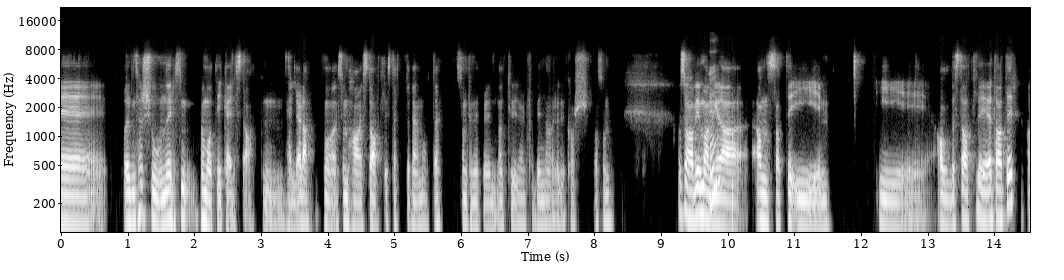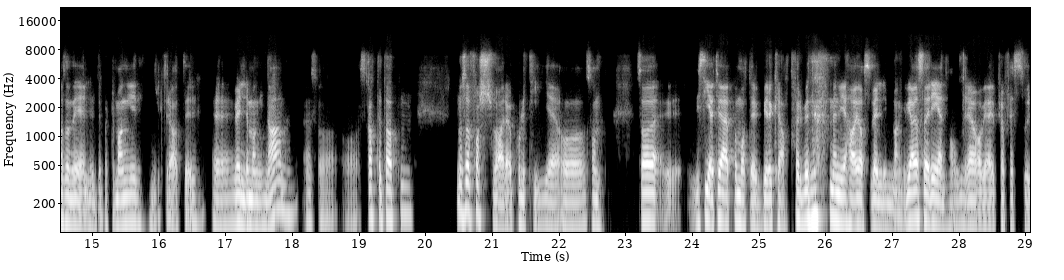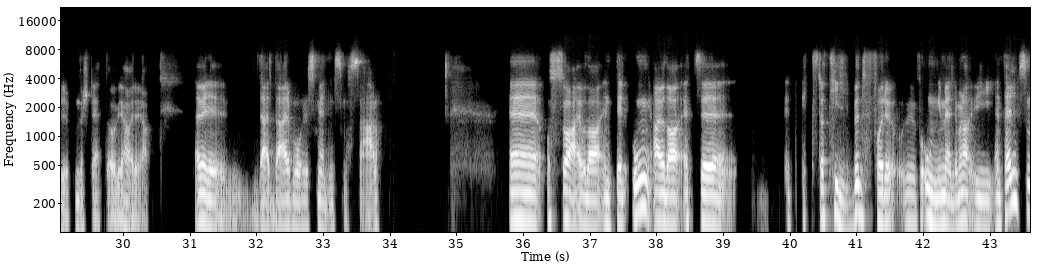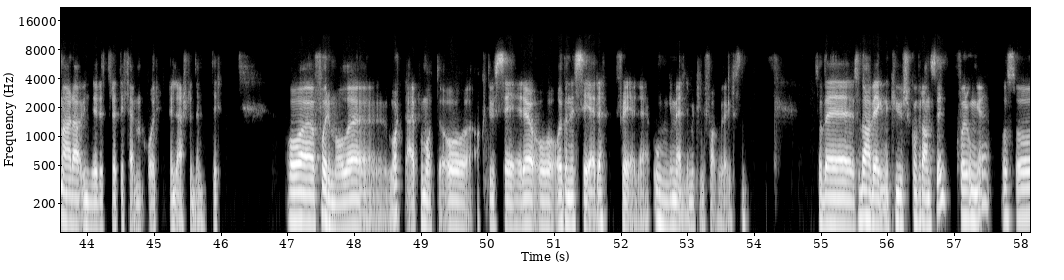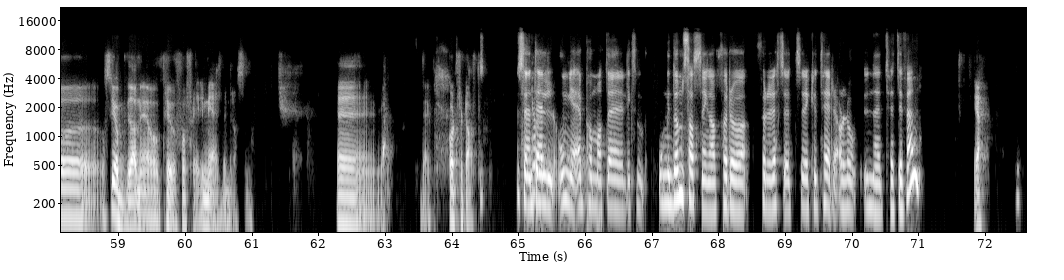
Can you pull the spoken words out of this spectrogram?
eh, organisasjoner som på en måte ikke er i staten heller, da, og som har statlig støtte på en måte. Som f.eks. Naturvernforbundet og Røde Kors og sånn. Og så har vi mange da, ansatte i i alle statlige etater. Altså det gjelder departementer, direktorater, eh, veldig mange Nav altså, og skatteetaten. Men også Forsvaret og politiet og sånn. Så eh, Vi sier at vi er på en måte byråkratforbundet, men vi har jo også veldig mange. Vi har også renholdere og vi har professorer på universitetet. og vi har, ja, Det er veldig, der, der vår medlemsmasse er. da. Eh, og så er jo da NTL Ung er jo da et eh, et ekstra tilbud for, for unge medlemmer da, i NTL som er da under 35 år eller er studenter. Og Formålet vårt er på en måte å aktivisere og organisere flere unge medlemmer til fagbevegelsen. Så, det, så da har vi egne kurs og konferanser for unge, og så, og så, jobber vi da med å prøve å få flere medlemmer også. Eh, ja, det er kort fortalt. Så en del unge er på en måte liksom ungdomssatsinga for, for, å rett og slett rekruttere alle under 35? Ja.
